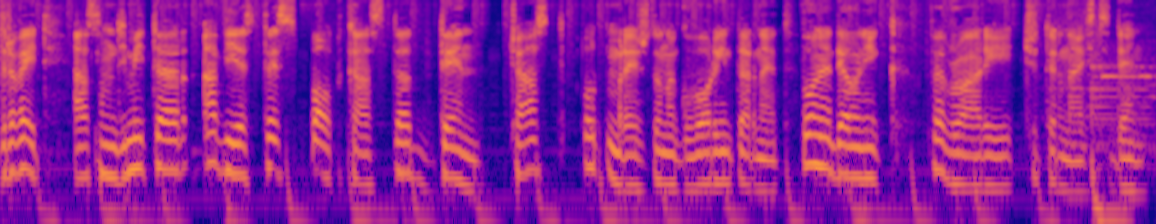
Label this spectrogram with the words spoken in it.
Здравейте, аз съм Димитър, а вие сте с подкаста ДЕН, част от мрежата на Говори Интернет. Понеделник, февруари, 14 ден.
